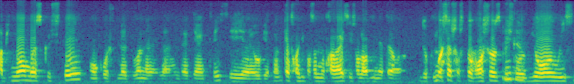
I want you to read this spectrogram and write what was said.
Rapidement, moi, ce que je fais, en gros, je suis l'adjoint de la, la, directrice, et au Vietnam, 90% de mon travail, c'est sur l'ordinateur. Donc moi, ça change pas grand-chose que je sois au bureau ou ici.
